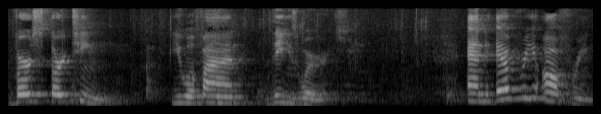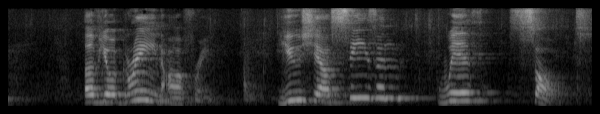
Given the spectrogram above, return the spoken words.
verse 13. You will find these words And every offering of your grain offering you shall season with salt.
